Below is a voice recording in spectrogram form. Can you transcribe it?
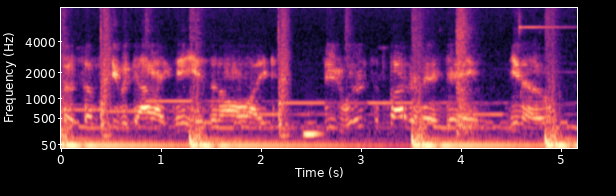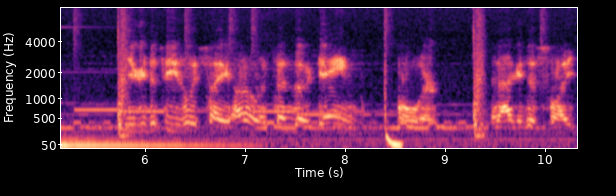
so some stupid guy like me isn't all like, dude, where's the Spider-Man game? You know, you can just easily say, oh, it's in the game folder, and I can just like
